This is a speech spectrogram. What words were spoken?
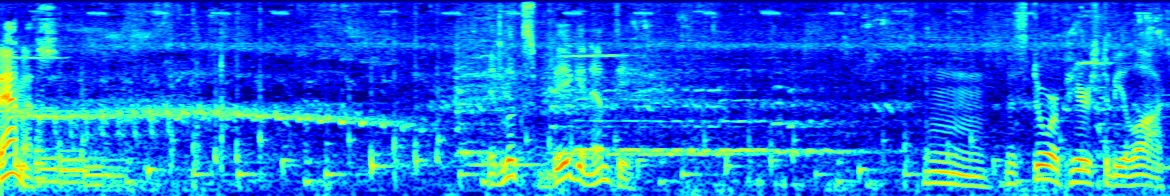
bananas. It looks big and empty. Hmm, this door appears to be locked.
